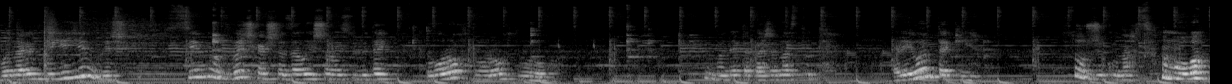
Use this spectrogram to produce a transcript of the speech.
бо, на ринку є їздиш. Всі ну, звичка ще залишилась у людей творог, творог, творог. У мене така ж у нас тут район такий. Суржик у нас мова.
